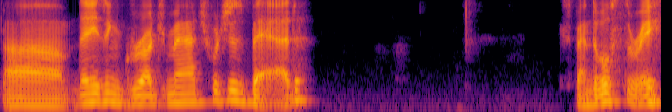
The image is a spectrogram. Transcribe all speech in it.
Um, then he's in Grudge Match, which is bad. Expendables 3.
